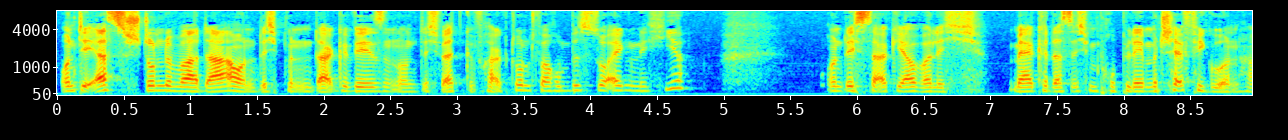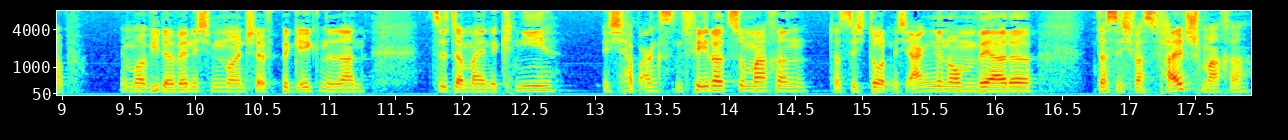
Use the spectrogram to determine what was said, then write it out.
Und die erste Stunde war da und ich bin da gewesen und ich werde gefragt, und warum bist du eigentlich hier? Und ich sage, ja, weil ich merke, dass ich ein Problem mit Cheffiguren habe. Immer wieder, wenn ich einem neuen Chef begegne, dann zittern meine Knie. Ich habe Angst, einen Fehler zu machen, dass ich dort nicht angenommen werde, dass ich was falsch mache.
